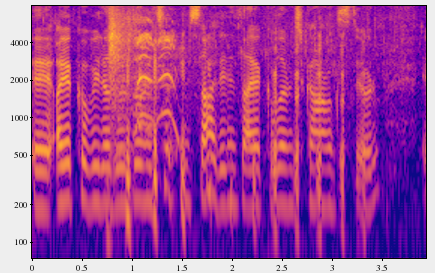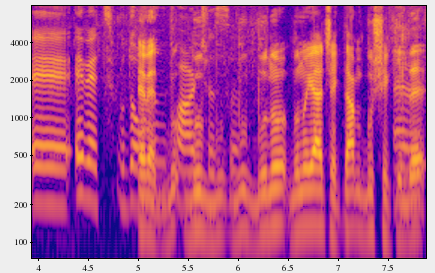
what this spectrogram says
E, ayakkabıyla durduğum için müsaadenizle ayakkabılarımı çıkarmak istiyorum. E, evet bu da onun Evet bu, bu, bu, parçası. bu- bunu bunu gerçekten bu şekilde Evet.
